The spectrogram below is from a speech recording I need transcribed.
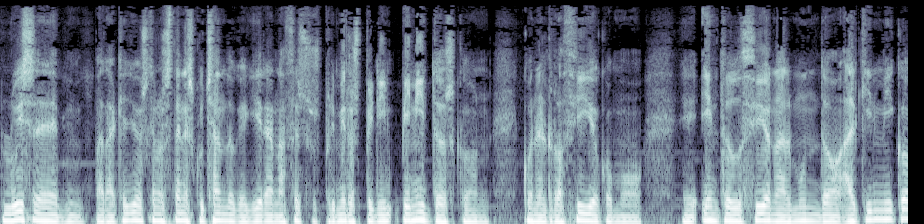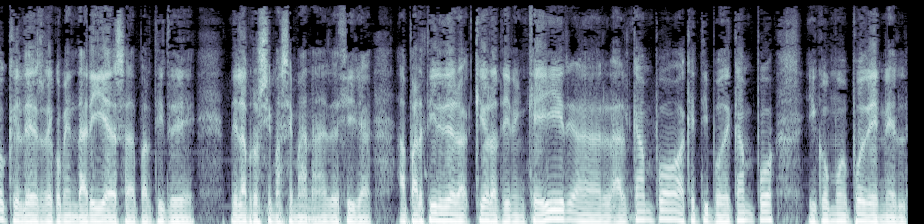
Luis, eh, para aquellos que nos estén escuchando que quieran hacer sus primeros pinitos con, con el rocío como eh, introducción al mundo alquímico, ¿qué les recomendarías a partir de, de la próxima semana? Es decir, a, partir de qué hora tienen que ir al, al, campo, a qué tipo de campo y cómo pueden el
